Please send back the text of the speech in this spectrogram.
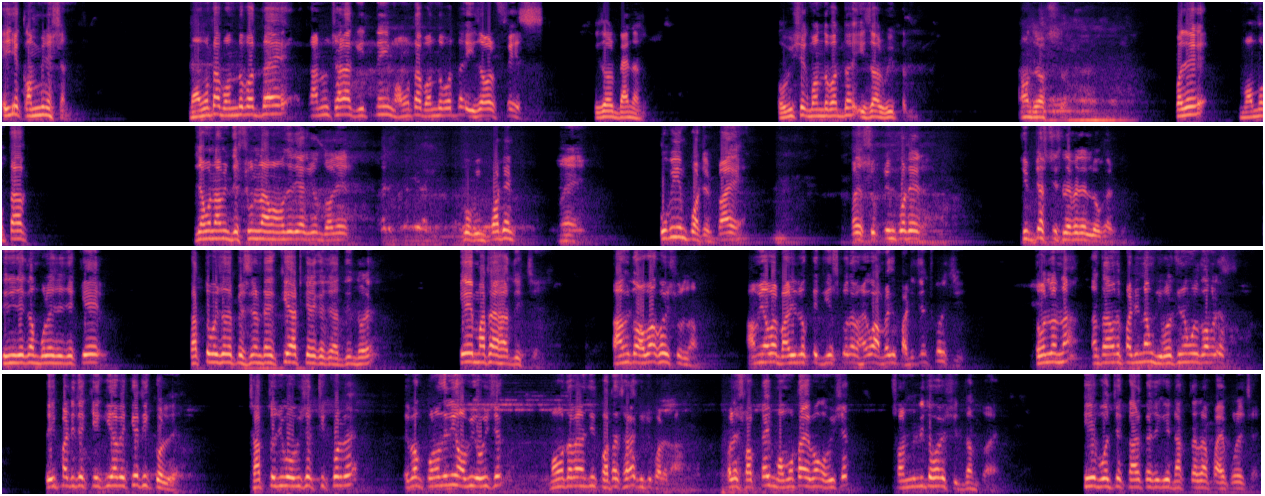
এই যে কম্বিনেশন মমতা বন্দ্যোপাধ্যায় কানু ছাড়া গীত নেই, Mamata Bandyopadhyay is our face is our banner Abhishek Bandyopadhyay is our weapon আমাদের অস্ত্র। ফলে মমতা, যেমন আমি শুনলাম আমাদের একজন দলের খুব ইম্পর্টেন্ট মানে খুবই ইম্পর্টেন্ট প্রায় মানে সুপ্রিম কোর্টের চিফ জাস্টিস লেভেলের লোক আর কি। তিনি দেখলাম বলেছে যে কে ছাত্র পরিষদের প্রেসিডেন্টটাকে কে আটকে রেখেছে আর দিন ধরে, কে মাথায় হাত দিচ্ছে। আমি তো অবাক হয়ে শুনলাম। আমি আবার বাড়ির লোককে জিজ্ঞেস করলাম হ্যাঁ গো, আমরা কি পার্টি চেঞ্জ করেছি? তো বলল, না। আর তা আমাদের পার্টির নাম কি? বলো, তৃণমূল কংগ্রেস। এই পার্টিতে কে কি হবে, কে ঠিক করবে? যুব অভিষেক ঠিক করবে এবং কোনোদিনই অভি, অভিষেক মমতা ব্যানার্জির কথা ছাড়া কিছু করে না। ফলে সবটাই মমতা এবং অভিষেক সম্মিলিতভাবে সিদ্ধান্ত হয়। কে বলছে, কার কাছে গিয়ে ডাক্তাররা পায়ে পড়েছে?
